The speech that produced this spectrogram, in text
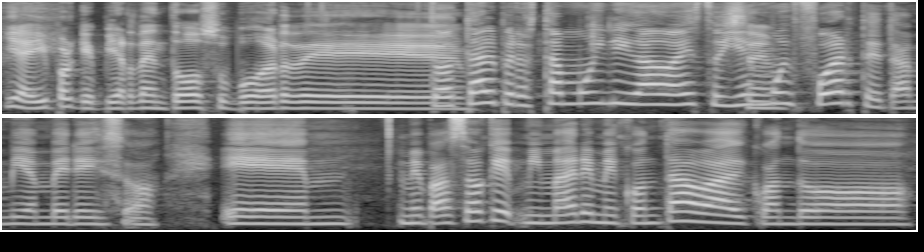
Y ahí porque pierden todo su poder de... Total, pero está muy ligado a esto y Sí. es muy fuerte también ver eso. Eh, me pasó que mi madre me contaba cuando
